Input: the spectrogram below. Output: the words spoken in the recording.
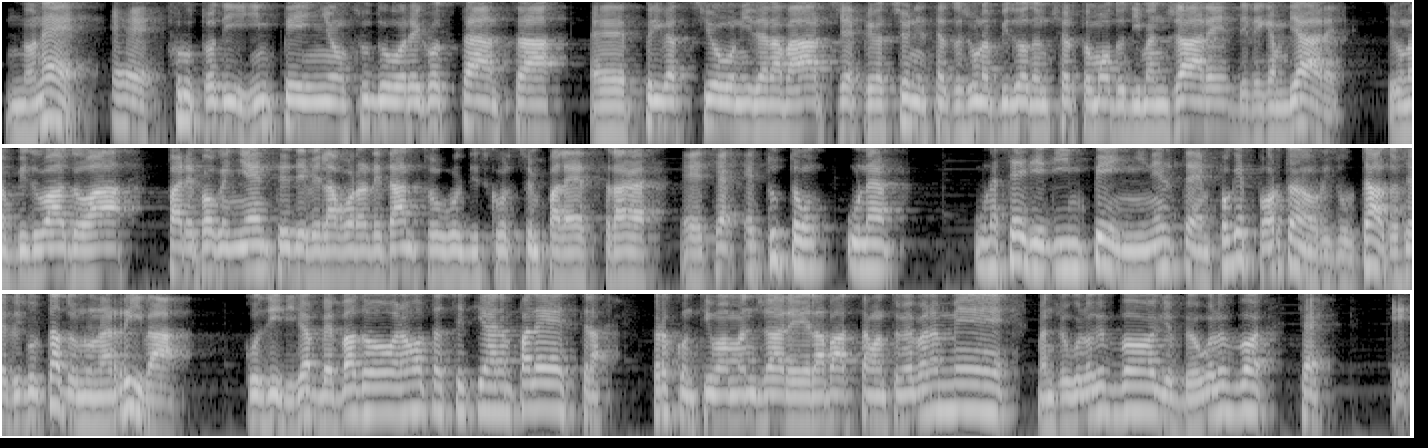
non è, è, frutto di impegno, sudore, costanza, eh, privazioni da una parte, cioè privazioni nel senso se uno è abituato a un certo modo di mangiare deve cambiare, se uno è abituato a fare poco e niente deve lavorare tanto col discorso in palestra, eh, cioè è tutto una una serie di impegni nel tempo che portano a un risultato, cioè il risultato non arriva così, dice vabbè vado una volta a settimana in palestra, però continuo a mangiare la pasta quanto mi pare a me, mangio quello che voglio, bevo quello che voglio, cioè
